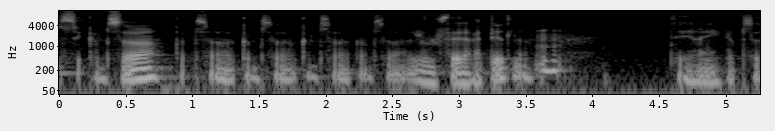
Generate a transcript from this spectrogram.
c'est comme ça, comme ça, comme ça, comme ça, comme ça. Je vous le fais rapide, là. Mhm. Terrain comme ça.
